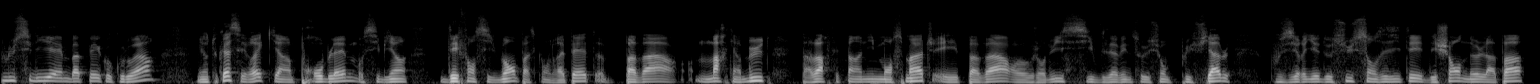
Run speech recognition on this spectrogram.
plus lié à Mbappé qu'au couloir, mais en tout cas c'est vrai qu'il y a un problème aussi bien défensivement parce qu'on le répète, Pavard marque un but, Pavard fait pas un immense match et Pavard euh, aujourd'hui si vous avez une solution plus fiable, vous iriez dessus sans hésiter. Deschamps ne l'a pas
